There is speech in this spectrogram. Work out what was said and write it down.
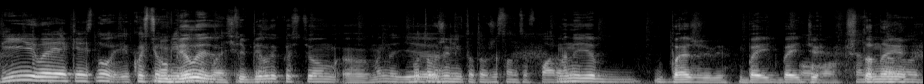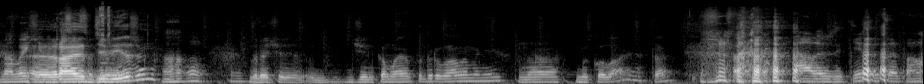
біле якесь, ну, і костюм Ну, білий, білий, ті, так. білий костюм. е, В мене є. Бо то вже літо, то вже сонце в впарило. мене є бежеві, бей, бейджі Ого, це, штани. напевно, на вихід. е, якийсь Riot особливий. Division. Ага, о. До речі, жінка моя подарувала мені їх на Миколая, так? Але в житті це там.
